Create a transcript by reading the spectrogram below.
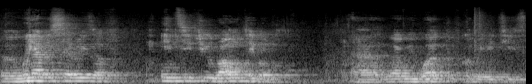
We have a series of in situ roundtables where we work with communities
